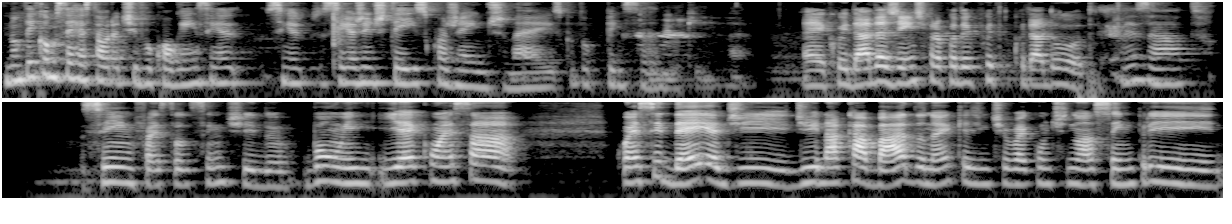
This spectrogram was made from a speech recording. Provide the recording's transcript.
não tem como ser restaurativo com alguém sem a, sem a, sem a gente ter isso com a gente, né? É isso que eu tô pensando aqui, né? É, cuidar da gente para poder cuidar do outro. Exato. Sim, faz todo sentido. Bom, e, e é com essa com essa ideia de, de inacabado, né? Que a gente vai continuar sempre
